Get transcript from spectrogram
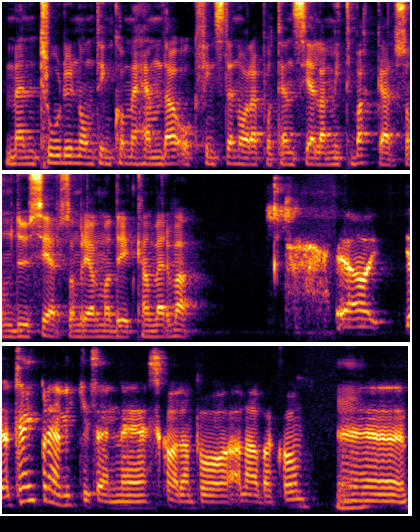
Men tror du någonting kommer hända och finns det några potentiella mittbackar som du ser som Real Madrid kan värva? Ja, jag har tänkt på det här mycket sen eh, skadan på Alaba kom. Mm. Eh,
